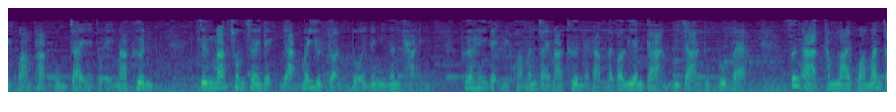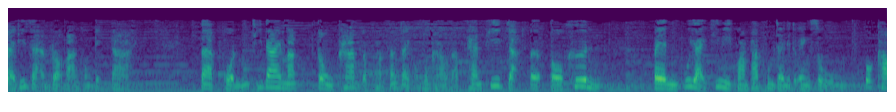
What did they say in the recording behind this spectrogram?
มีความภาคภูมิใจในตัวเองมากขึ้น จึงมักชมเชยเด็กอย่างไม่หยุดหย่อนโดยไม่มีเงื่อนไข พื่อให้เด็กมีความมั่นใจมากขึ้นนะครับ แล้วก็เลี่ยงการวิจารณ์ทุกรูปแบบ ซึ่งอาจทำลายความมั่นใจที่แสนเปราะบางของเด็กได้ แต่ผลที่ได้มักตรงข้ามกับความตั้งใจของพวกเขาครับ แทนที่จะเติบโตขึ้น เป็นผู้ใหญ่ที่มีความภาคภูมิใจในตัวเองสูง พวกเขา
